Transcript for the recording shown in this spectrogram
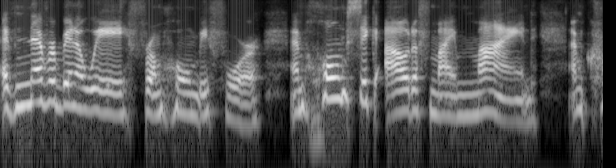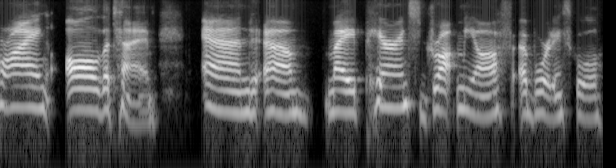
I've never been away from home before. I'm homesick out of my mind. I'm crying all the time. And um, my parents dropped me off at boarding school.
